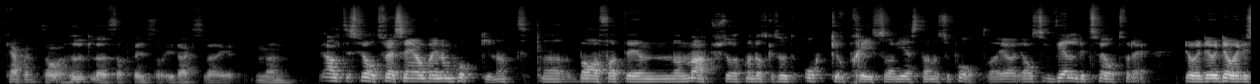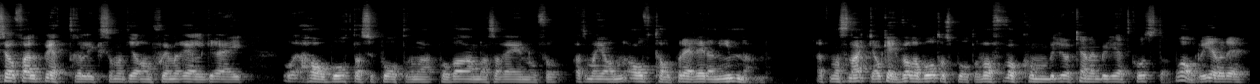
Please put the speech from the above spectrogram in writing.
kanske inte ta hutlösa priser i dagsläget. Men Alltid svårt för det sen jag jobbar inom hockeyn att när, bara för att det är någon match så att man då ska ta ut ockerpriser av gästande supportrar. Jag, jag har väldigt svårt för det. Då är, det, då är det i så fall bättre liksom att göra en generell grej och ha borta supporterna på varandras arenor för att man gör en avtal på det redan innan. Att man snackar, okej våra bortasupportrar, vad, vad kommer, kan en biljett kosta? Bra, då gäller det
